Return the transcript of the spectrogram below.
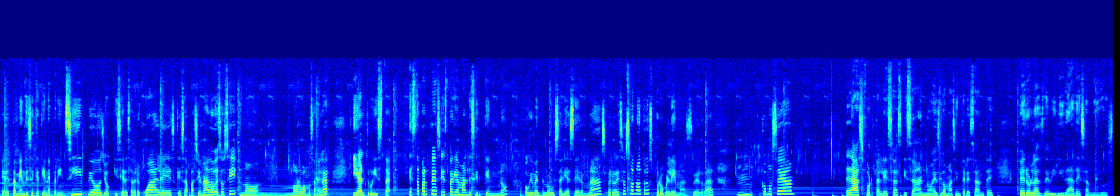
Eh, también dice que tiene principios, yo quisiera saber cuáles, que es apasionado, eso sí, no, no lo vamos a negar, y altruista. Esta parte sí estaría mal decir que no, obviamente me gustaría ser más, pero esos son otros problemas, ¿verdad? Mm, como sea, las fortalezas quizá no es lo más interesante, pero las debilidades, amigos,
